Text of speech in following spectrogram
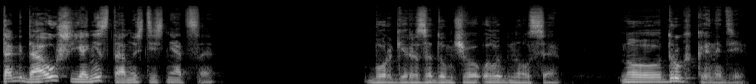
тогда уж я не стану стесняться». Бургер задумчиво улыбнулся. «Но, друг Кеннеди,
